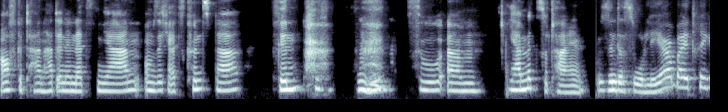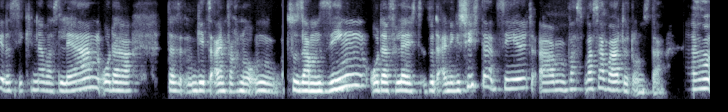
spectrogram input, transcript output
aufgetan hat in den letzten Jahren, um sich als Künstlerin mhm. zu ähm, ja, mitzuteilen. Sind das so Lehrbeiträge, dass die Kinder was lernen oder geht es einfach nur um zusammen singen oder vielleicht wird eine Geschichte erzählt? Ähm, was, was erwartet uns da? Also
